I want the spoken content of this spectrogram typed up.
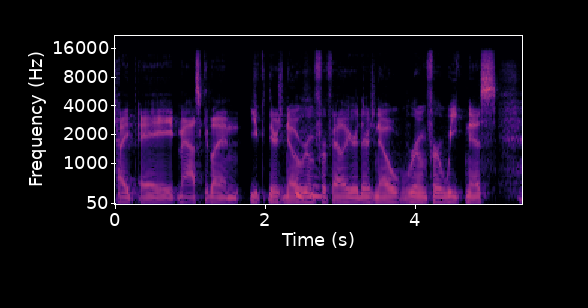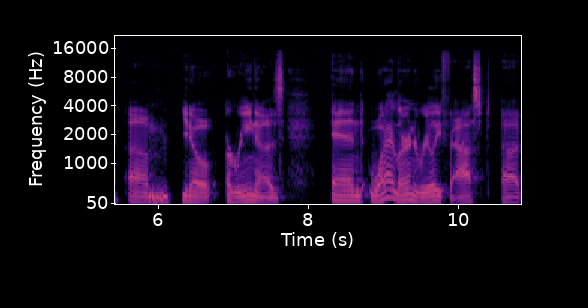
type a masculine. You, there's no room for failure. There's no room for weakness um, you know arenas. And what i learned really fast uh,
